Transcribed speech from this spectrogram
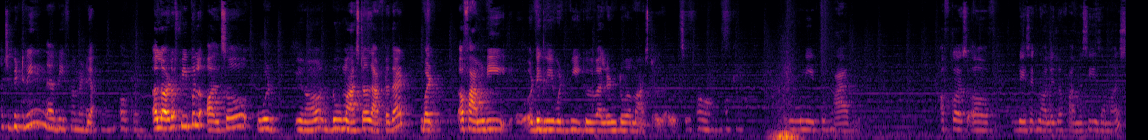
It's between uh, B Pharm and Yeah. M Pharm. Okay. A lot of people also would, you know, do masters after that, but a family degree would be equivalent to a master's, I would say. Oh, okay. you need to have of course a basic knowledge of pharmacy is a must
